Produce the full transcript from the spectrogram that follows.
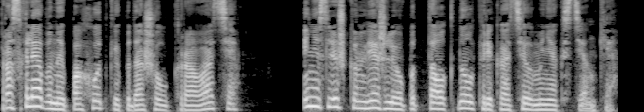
расхлябанной походкой подошел к кровати и не слишком вежливо подтолкнул, перекатил меня к стенке.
